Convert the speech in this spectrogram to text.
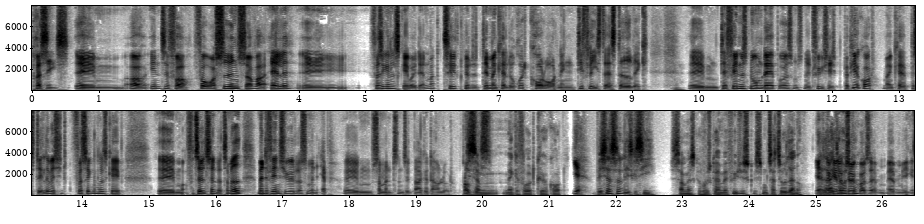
præcis. Øhm, og indtil for få år siden, så var alle øh, forsikringsselskaber i Danmark tilknyttet det, man kaldte rødt kortordningen. De fleste er stadigvæk. Mm. Øhm, det findes nu om dagen både som sådan et fysisk papirkort, man kan bestille ved sit forsikringsselskab øhm, og få tilsendt og tage med, men det findes jo også som en app, øhm, som man sådan set bare kan downloade. Ligesom man kan få et kørekort. Ja. Hvis jeg så lige skal sige, så man skal huske at have med fysisk, hvis man tager til udlandet. Ja, er det der gælder kørekortsappen ikke.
